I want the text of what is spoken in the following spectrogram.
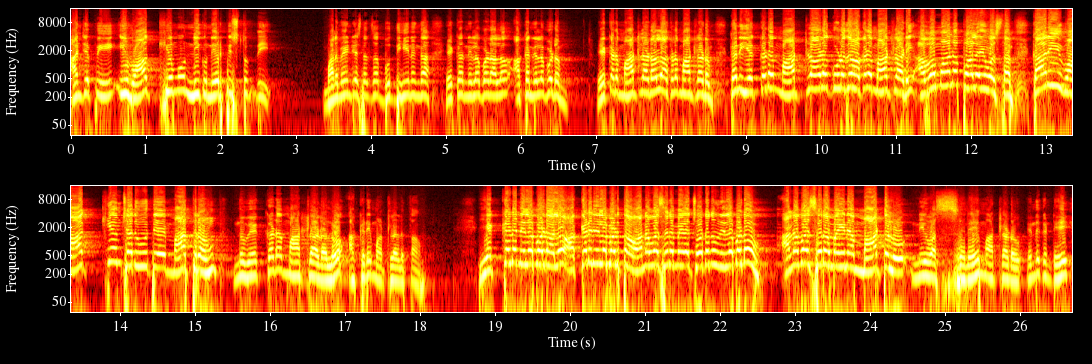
అని చెప్పి ఈ వాక్యము నీకు నేర్పిస్తుంది. మనం ఏం చేస్తాం సార్ బుద్ధిహీనంగా ఎక్కడ నిలబడాలో అక్కడ నిలబడం. ఎక్కడ మాట్లాడాలో అక్కడ మాట్లాడడం కానీ ఎక్కడ మాట్లాడకూడదో అక్కడ మాట్లాడి అవమాన పాలై వస్తాం. కానీ ఈ వాక్యం చదివితే మాత్రం నువ్వు ఎక్కడ మాట్లాడాలో అక్కడే మాట్లాడతావు. ఎక్కడ నిలబడాలో అక్కడ నిలబడతావు. అనవసరమైన చోట నువ్వు నిలబడవు. అనవసరమైన మాటలు నీవు అస్సలే మాట్లాడవు. ఎందుకంటే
